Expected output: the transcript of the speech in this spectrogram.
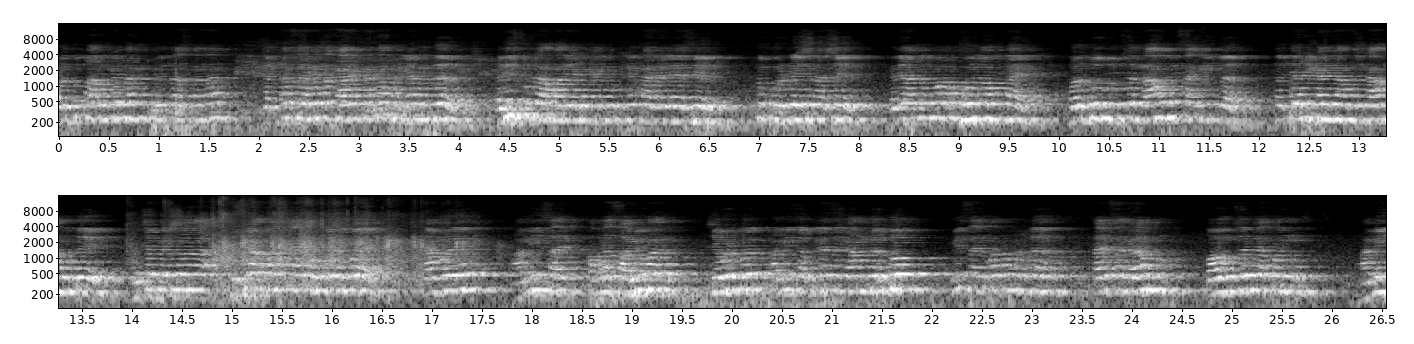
परंतु तालुक्यात आम्ही फिरत असताना जगताप साहेबांचा कार्यकर्ता म्हटल्यानंतर कधीच कुठं आम्हाला या ठिकाणी कुठले कार्यालय असेल कुठं कोर्डिनेशन असेल कधी आम्ही तुम्हाला फोन लावत नाही. परंतु तुमचं नाव जरी सांगितलं तर त्या ठिकाणी आमचं काम होतंय. त्याच्यापेक्षा दुसरा आम्हाला काय उपयोग आहे. त्यामुळे आम्ही आपला स्वाभिमान शेवटपर्यंत आम्ही जपण्याचं काम करतो. मी साहेबांना म्हटलं साहेब संग्राम जर आपण आम्ही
